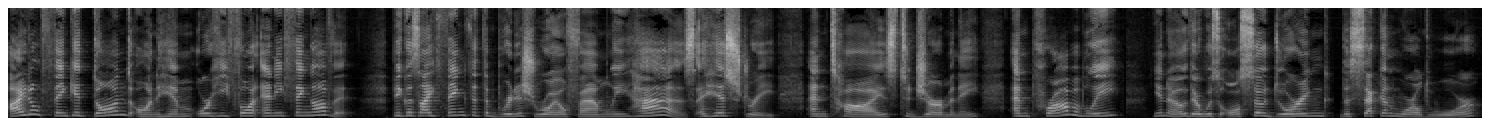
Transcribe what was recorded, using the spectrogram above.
I don't think it dawned on him or he thought anything of it because I think that the British royal family has a history and ties to Germany, and probably, you know, there was also during the Second World War,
